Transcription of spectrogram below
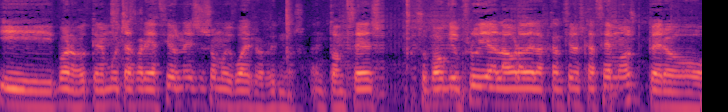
y bueno, tiene muchas variaciones y son muy guays los ritmos. Entonces, supongo que influye a la hora de las canciones que hacemos, pero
